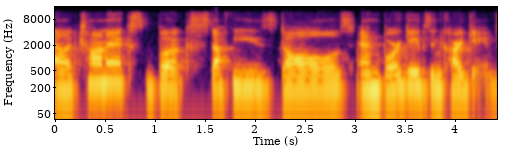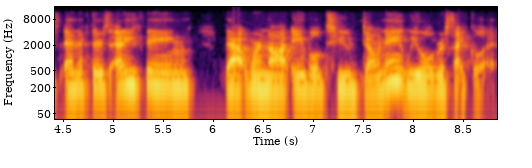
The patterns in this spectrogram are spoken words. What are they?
electronics, books, stuffies, dolls, and board games and card games. And if there's anything that we're not able to donate, we will recycle it.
